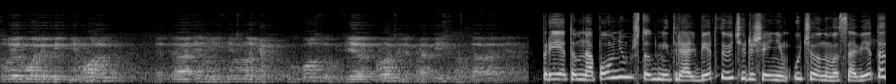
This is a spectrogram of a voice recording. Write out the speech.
своеволия быть не может. Это один из немногих ГОСТов, где профили прописаны заранее. При этом напомним, что Дмитрий Альбертович решением ученого совета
